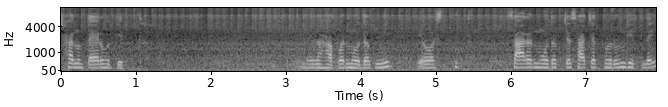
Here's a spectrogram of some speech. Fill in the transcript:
छान तयार होतील हा पण मोदक मी व्यवस्थित सारण मोदकच्या साच्यात भरून घेतलं आहे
